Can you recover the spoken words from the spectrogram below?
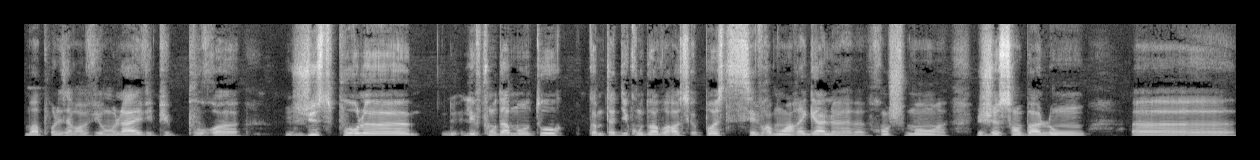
moi pour les avoir vus en live et puis pour euh, juste pour le les fondamentaux, comme tu as dit qu'on doit avoir à ce poste, c'est vraiment un régal. euh, franchement, euh, jeu sans ballon. Euh,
